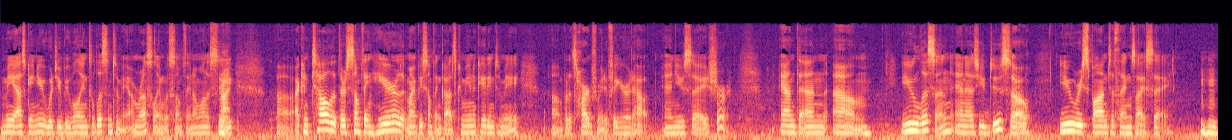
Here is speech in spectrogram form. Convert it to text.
me asking you, would you be willing to listen to me? I'm wrestling with something. I want to see. Right. Uh, I can tell that there's something here that might be something God's communicating to me, um, but it's hard for me to figure it out. And you say, sure. And then um, you listen, and as you do so, you respond to things I say. Mhm.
